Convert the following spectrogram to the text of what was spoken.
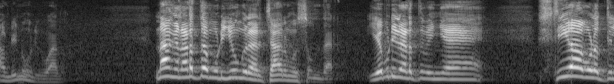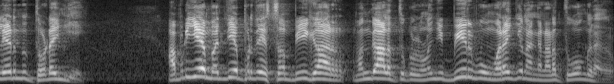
அப்படின்னு ஒரு விவாதம். நாங்கள் நடத்த முடியுங்கிறார் சாருமு சுந்தர். எப்படி நடத்துவீங்க? ஸ்ரீகாகுளத்திலேருந்து தொடங்கி அப்படியே மத்திய பிரதேசம் பீகார் வங்காளத்துக்குள் நுழைஞ்சு பீர்பூம் வரைக்கும் நாங்கள் நடத்துவோங்கிறார்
